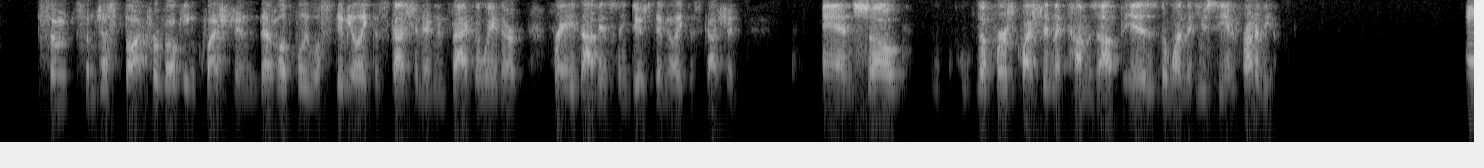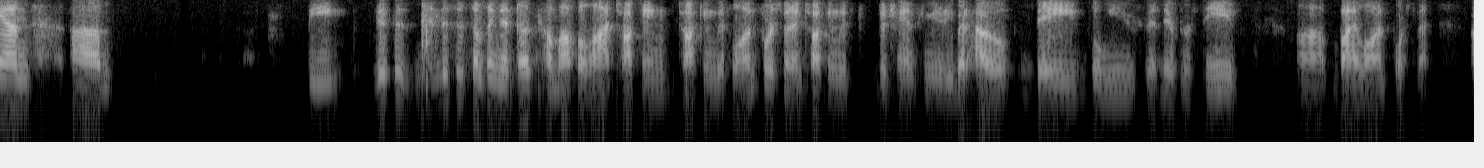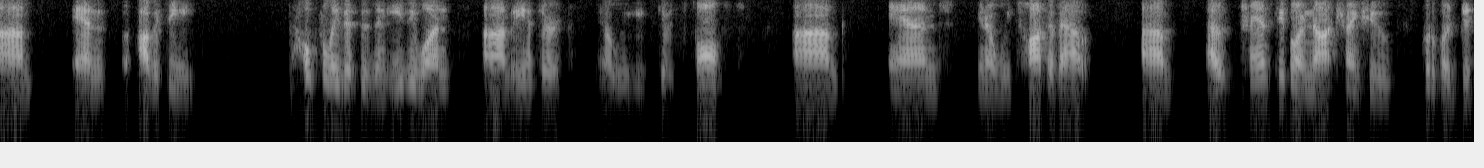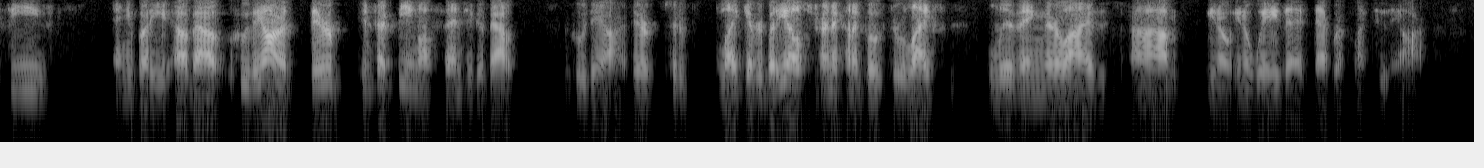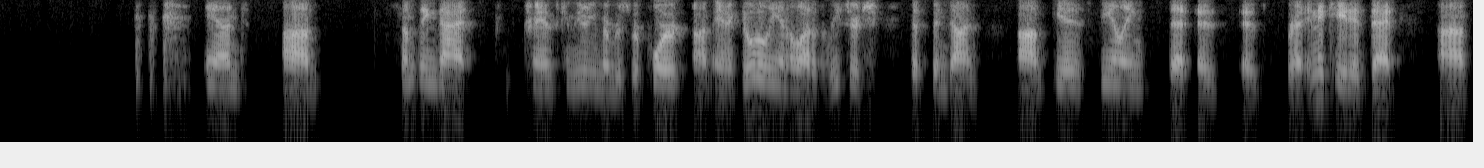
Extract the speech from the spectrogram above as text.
some, some just thought-provoking questions that hopefully will stimulate discussion, and in fact, the way they're phrased obviously do stimulate discussion. And so the first question that comes up is the one that you see in front of you. And um, the this is and this is something that does come up a lot, talking talking with law enforcement and talking with the trans community about how they believe that they're perceived uh, by law enforcement. Um, and obviously, hopefully this is an easy one. Um, the answer, you know, we give it's false. Um, and, you know, we talk about um, how trans people are not trying to, quote unquote, deceive anybody about who they are. They're, in fact, being authentic about who they are. They're sort of like everybody else trying to kind of go through life living their lives, um, you know, in a way that, that reflects who they are. And um, something that trans community members report um, anecdotally in a lot of the research that's been done um, is feeling that, as, as Brett indicated, that uh,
